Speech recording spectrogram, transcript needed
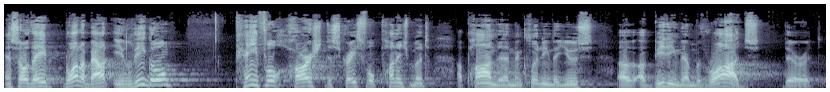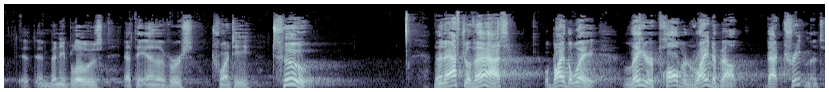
and so they brought about illegal, painful, harsh, disgraceful punishment upon them, including the use of, of beating them with rods there at, at, and many blows at the end of verse 22. Then after that, well, by the way, later Paul would write about that treatment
